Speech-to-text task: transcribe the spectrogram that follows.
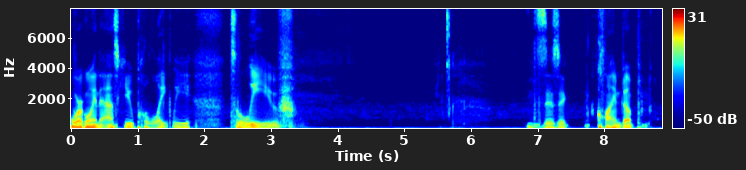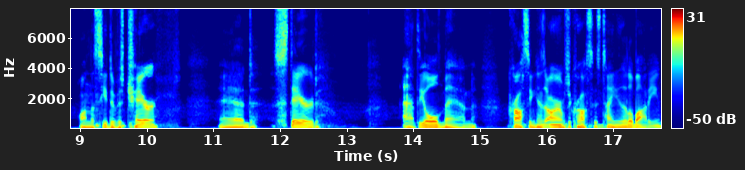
we're going to ask you politely to leave. Zyzzyk climbed up on the seat of his chair, and stared at the old man, crossing his arms across his tiny little body.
